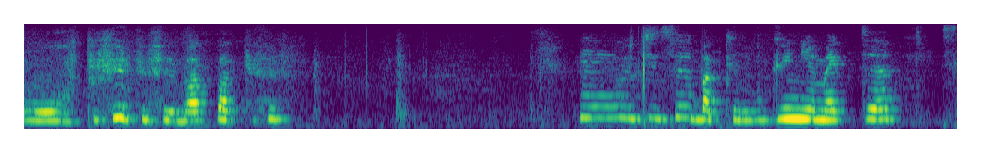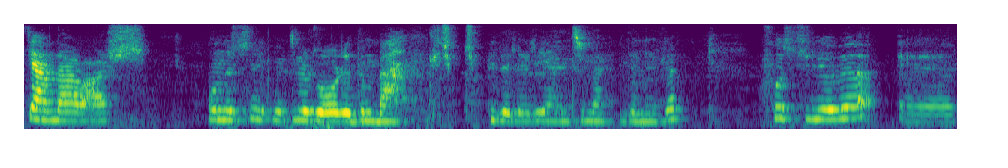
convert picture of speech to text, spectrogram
oh püfür püfür bak bak püfür. Mucize bakın bugün yemekte İskender var. Onun için ekmekleri doğradım ben. Küçük küçük pideleri yani tırnak pideleri. Fasulye ve e,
